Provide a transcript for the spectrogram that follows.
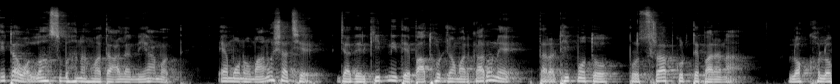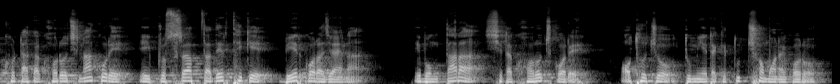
এটাও আল্লাহ সুবাহনাহা তাল্লাহ নিয়ামত। এমনও মানুষ আছে যাদের কিডনিতে পাথর জমার কারণে তারা ঠিকমতো প্রস্রাব করতে পারে না। লক্ষ লক্ষ টাকা খরচ না করে এই প্রস্রাব তাদের থেকে বের করা যায় না এবং তারা সেটা খরচ করে, অথচ তুমি এটাকে তুচ্ছ মনে করো।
